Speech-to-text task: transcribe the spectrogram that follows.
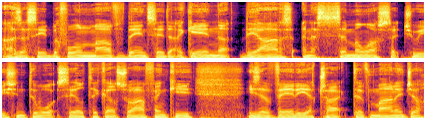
as I said before, and Marv then said it again that they are in a similar situation to what Celtic are. So I think he he's a very attractive manager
